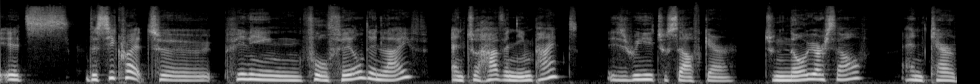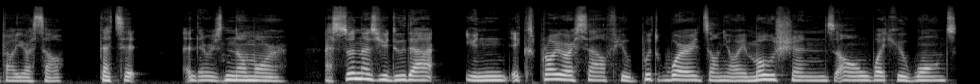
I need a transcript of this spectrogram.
It's the secret to feeling fulfilled in life and to have an impact is really to self care, to know yourself and care about yourself. That's it. And there is no more. As soon as you do that, you explore yourself, you put words on your emotions, on what you want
